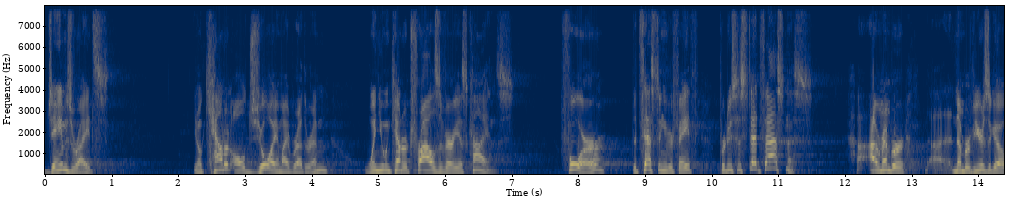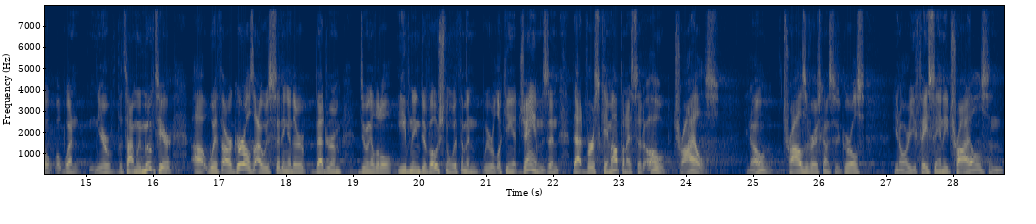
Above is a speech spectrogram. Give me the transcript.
James writes, you know, count it all joy, my brethren, when you encounter trials of various kinds. For the testing of your faith produces steadfastness. I remember uh, a number of years ago, when near the time we moved here, uh, with our girls, I was sitting in their bedroom doing a little evening devotional with them, and we were looking at James, and that verse came up, and I said, "Oh, trials." You know, trials of various kinds. I said, girls, you know, are you facing any trials? And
